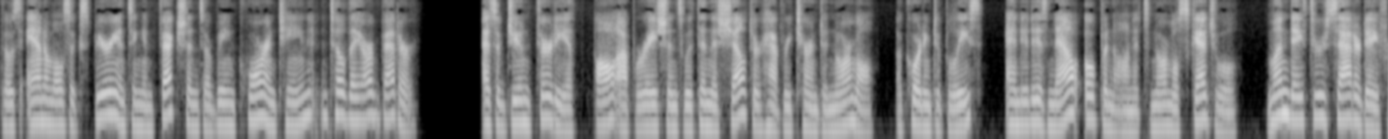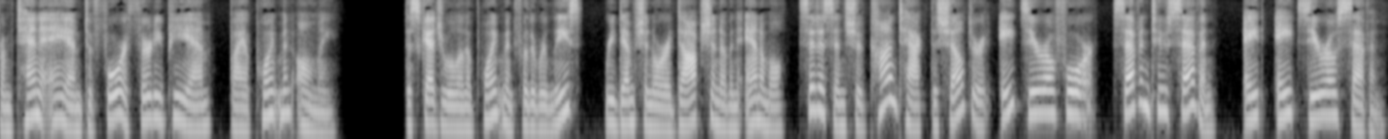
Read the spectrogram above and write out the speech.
Those animals experiencing infections are being quarantined until they are better. As of June 30th, all operations within the shelter have returned to normal, according to police, and it is now open on its normal schedule, Monday through Saturday from 10 a.m. to 4:30 p.m. by appointment only. To schedule an appointment for the release, redemption or adoption of an animal, citizens should contact the shelter at 804 727 8807.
